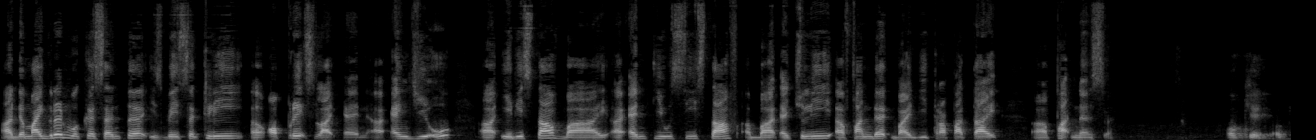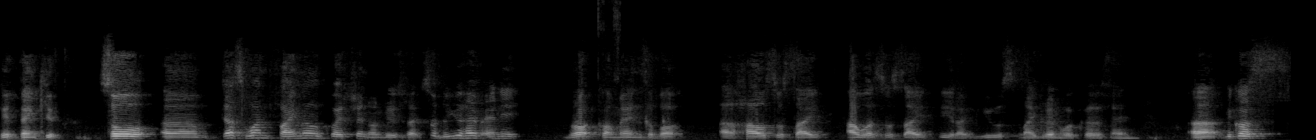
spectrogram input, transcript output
Uh, the Migrant Worker Center is basically uh, operates like an uh, NGO. Uh, it is staffed by uh, NTUC staff, uh, but actually funded by the tripartite partners. Okay, okay, thank you. So, um, just one final question on this, right? So, do you have any broad comments about how society, our society, right, views migrant workers and because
